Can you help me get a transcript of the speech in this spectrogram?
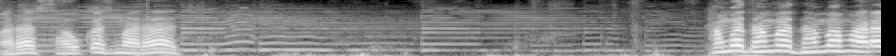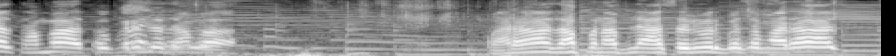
महाराज सावकाश महाराज. थांबा थांबा थांबा महाराज थांबा तोपर्यंत थांबा. महाराज आपण आपल्या आसनवर बसा महाराज.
